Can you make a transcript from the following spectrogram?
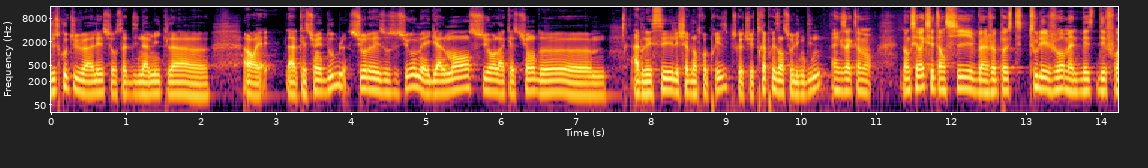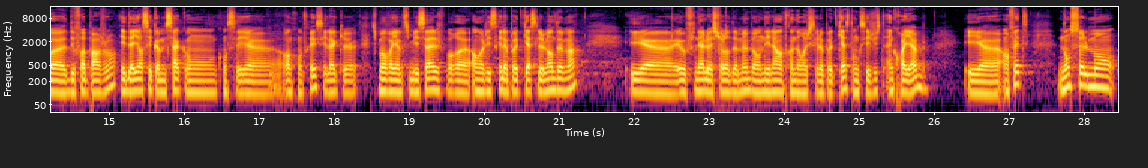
Jusqu'où tu veux aller sur cette dynamique-là Alors la question est double sur les réseaux sociaux, mais également sur la question de euh, adresser les chefs d'entreprise, puisque tu es très présent sur LinkedIn. Exactement. Donc c'est vrai que ces temps-ci, ben, je poste tous les jours, même des fois deux fois par jour. Et d'ailleurs, c'est comme ça qu'on s'est euh, rencontrés. C'est là que tu m'as envoyé un petit message pour enregistrer le podcast le lendemain. Et, au final, sur le lendemain, ben, on est là en train d'enregistrer le podcast. Donc c'est juste incroyable. Et en fait, non seulement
